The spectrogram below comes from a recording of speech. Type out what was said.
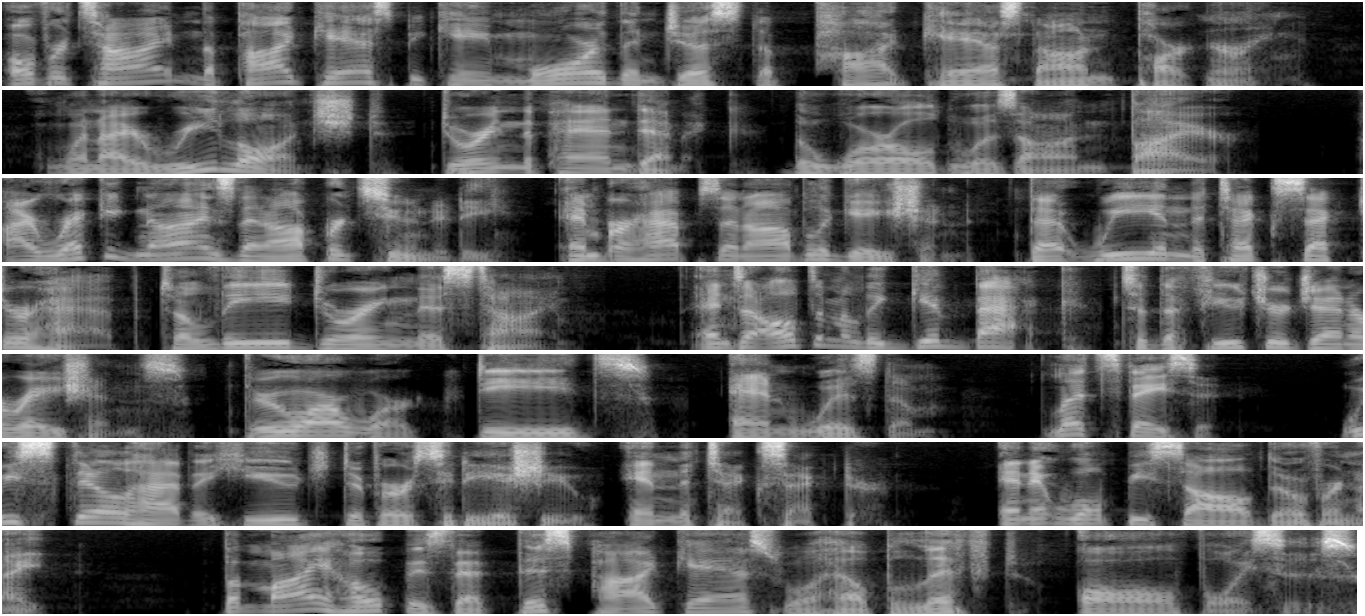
Over time, the podcast became more than just a podcast on partnering. When I relaunched during the pandemic, the world was on fire. I recognized an opportunity and perhaps an obligation that we in the tech sector have to lead during this time and to ultimately give back to the future generations through our work, deeds, and wisdom. Let's face it, we still have a huge diversity issue in the tech sector, and it won't be solved overnight. But my hope is that this podcast will help lift all voices.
